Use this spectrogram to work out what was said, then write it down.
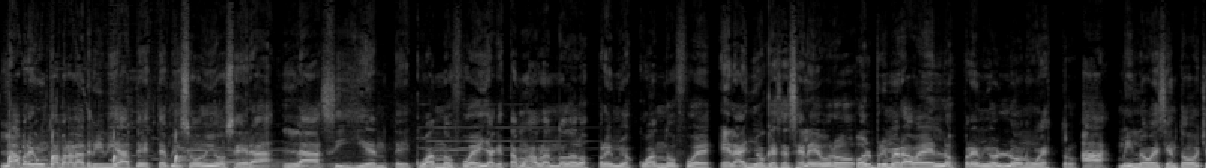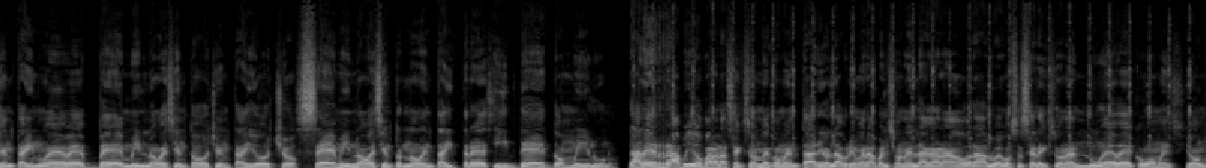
La pregunta para la trivia de este episodio será la siguiente. ¿Cuándo fue, ya que estamos hablando de los premios, cuándo fue el año que se celebró por primera vez los premios Lo Nuestro? A, 1989, B, 1988, C, 1993 y D, 2001. Dale rápido para la sección de comentarios. La primera persona es la ganadora. Luego se seleccionan 9 como mención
